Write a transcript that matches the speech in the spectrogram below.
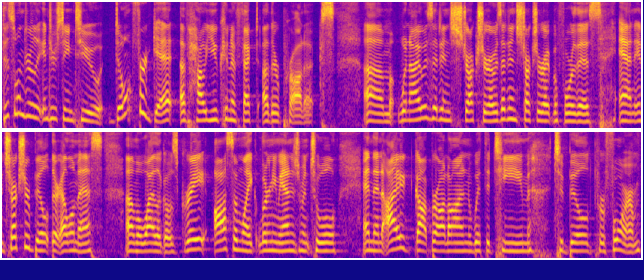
This one's really interesting too. Don't forget of how you can affect other products. Um, when I was at Instructure, I was at Instructure right before this, and Instructure built their LMS um, a while ago. It was great, awesome like learning management tool. And then I got brought on with the team to build Perform,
